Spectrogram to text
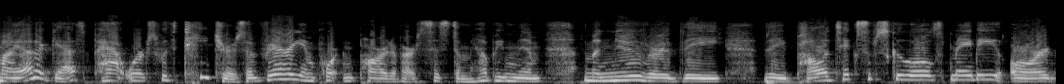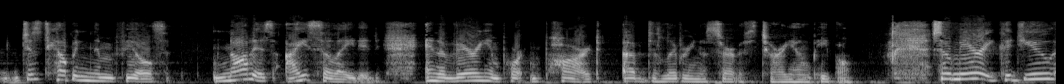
My other guest, Pat, works with teachers, a very important part of our system, helping them maneuver the the politics of schools, maybe, or just helping them feel not as isolated, and a very important part of delivering a service to our young people. So, Mary, could you?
